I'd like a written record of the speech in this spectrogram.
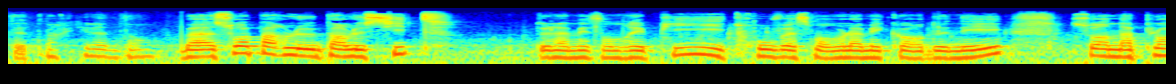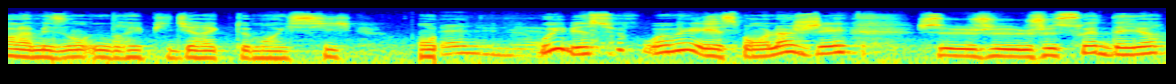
peut-être marqué là-dedans. Bah, soit par le, par le site de la maison de répit, il trouve à ce moment-là mes coordonnées, soit en appelant la maison de répit directement ici. On... Oui, bien sûr. Oui, oui. Et à ce moment-là, j'ai, je, je, je, souhaite d'ailleurs,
